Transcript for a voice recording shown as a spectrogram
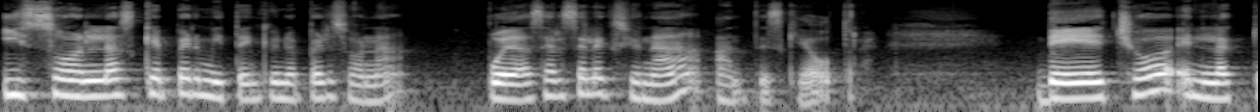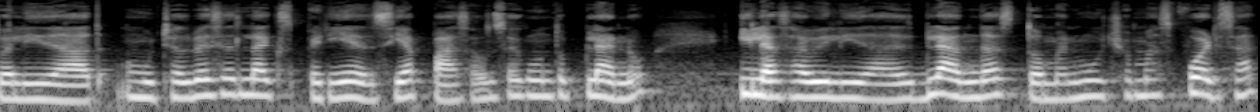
y son las que permiten que una persona pueda ser seleccionada antes que otra. De hecho, en la actualidad muchas veces la experiencia pasa a un segundo plano y las habilidades blandas toman mucho más fuerza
